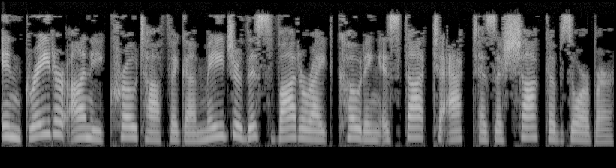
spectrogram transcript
In Greater Ani Crotophaga major this vaterite coating is thought to act as a shock absorber,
